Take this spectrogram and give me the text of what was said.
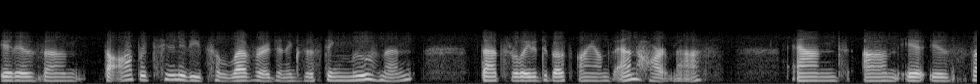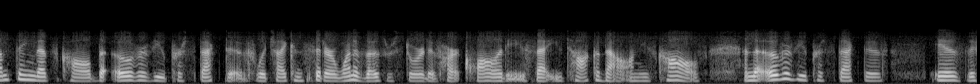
it is um, the opportunity to leverage an existing movement that's related to both IONS and HeartMath and um, it is something that's called the overview perspective, which I consider one of those restorative heart qualities that you talk about on these calls. And the overview perspective is the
